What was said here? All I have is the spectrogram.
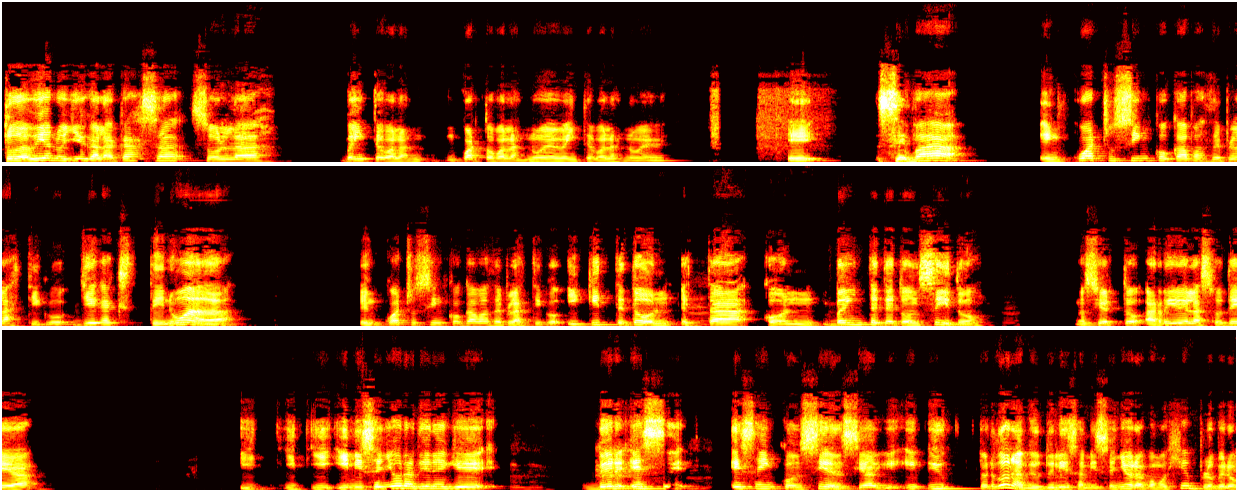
Todavía no llega a la casa, son las 20 para las, un cuarto para las 9, 20 para las 9. Eh, se va en 4 o 5 capas de plástico, llega extenuada en 4 o 5 capas de plástico y Kit Tetón está con 20 tetoncitos, ¿no es cierto?, arriba de la azotea y, mi señora tiene que ver ese, esa inconsciencia, y, perdona que utiliza a mi señora como ejemplo, pero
